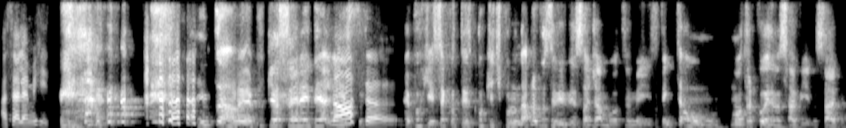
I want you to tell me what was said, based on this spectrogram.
A Célia me irrita. então, né? Porque a Célia é idealista. Nossa! É porque isso acontece, porque, tipo, não dá pra você viver só de amor também. Você tem que ter um, uma outra coisa na sua vida, sabe?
